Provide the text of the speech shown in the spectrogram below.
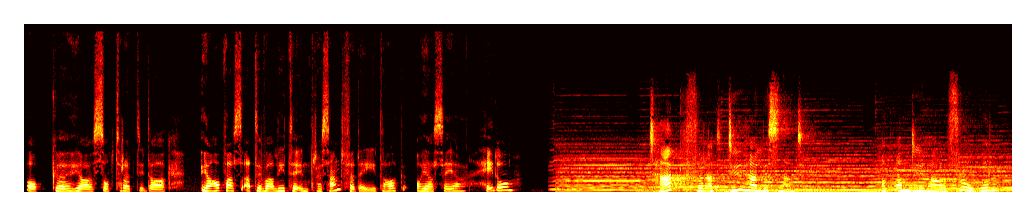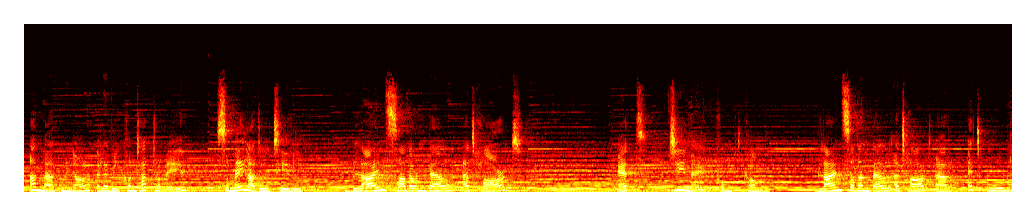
Och eh, jag är så trött idag. Jag hoppas att det var lite intressant för dig idag och jag säger hej då. Tack för att du har lyssnat. Och om du har frågor, anmärkningar eller vill kontakta mig så mejlar du till blindsouthernbellatheart.gmail.com at är ett ord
